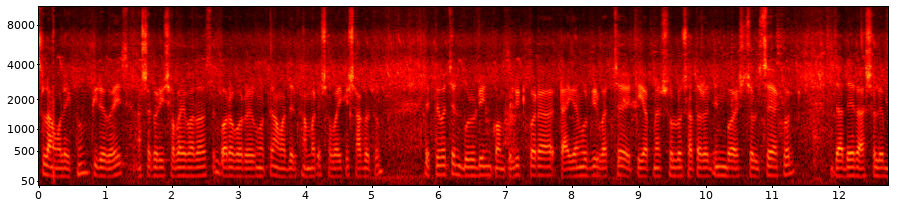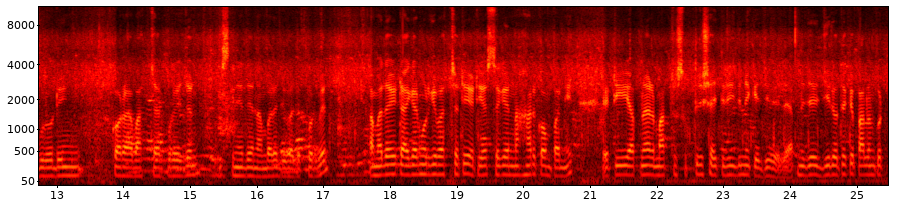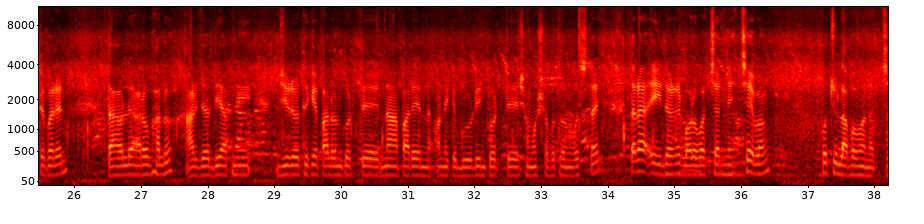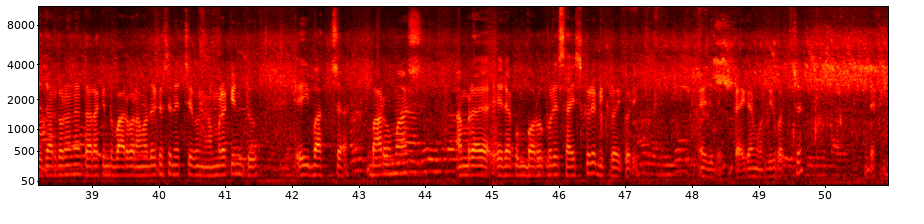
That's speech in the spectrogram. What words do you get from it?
আসসালামু আলাইকুম, প্রিয় গাইজ আশা করি সবাই ভালো আছেন। বরাবরের মতো আমাদের খামারে সবাইকে স্বাগতম। দেখতে পাচ্ছেন ব্রুডিং কমপ্লিট করা টাইগার মুরগির বাচ্চা। এটি আপনার ষোলো, সতেরো দিন বয়স চলছে এখন। যাদের আসলে ব্রুডিং করা বাচ্চার প্রয়োজন, স্ক্রিনে দিয়ে নাম্বারে যোগাযোগ করবেন। আমাদের এই টাইগার মুরগি বাচ্চাটি এটি হচ্ছে থেকে নাহার কোম্পানির এটি আপনার মাত্র ছত্রিশ সাঁত্রিশ দিনে কেজি হয়ে যায়। আপনি যদি জিরো থেকে পালন করতে পারেন, তাহলে আরও ভালো। আর যদি আপনি জিরো থেকে পালন করতে না পারেন, অনেকে ব্রুডিং করতে সমস্যা প্রথম অবস্থায়, তারা এই ধরনের বড় বাচ্চা নিচ্ছে এবং প্রচুর লাভবান হচ্ছে। যার কারণে তারা কিন্তু বারবার আমাদের কাছে নিচ্ছে এবং আমরা কিন্তু এই বাচ্চা বারো মাস আমরা এরকম বড় করে সাইজ করে বিক্রয় করি। এই যে দেখুন টাইগার মুরগির বাচ্চা। দেখুন,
